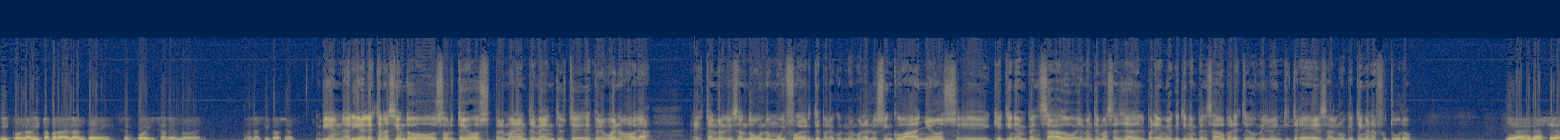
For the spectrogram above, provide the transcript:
y con la vista para adelante se puede ir saliendo de, de la situación. Bien, Ariel, están haciendo sorteos permanentemente ustedes, pero bueno, ahora están realizando uno muy fuerte para conmemorar los cinco años. Eh, ¿Qué tienen pensado, obviamente más allá del premio, qué tienen pensado para este 2023, algo que tengan a futuro? Mira, gracias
